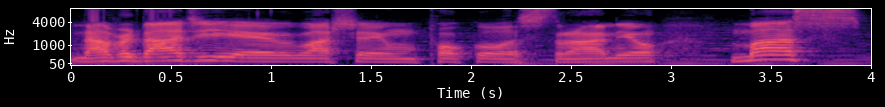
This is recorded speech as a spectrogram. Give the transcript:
Na verdade, eu achei um pouco estranho, mas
